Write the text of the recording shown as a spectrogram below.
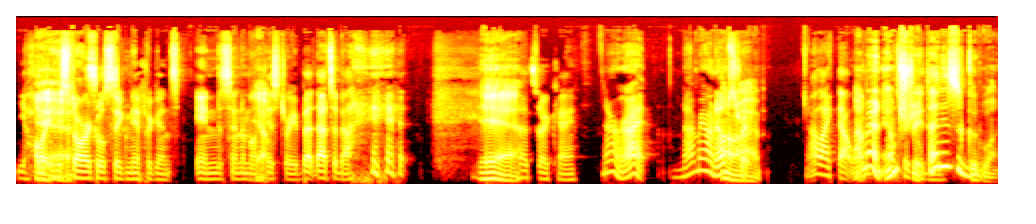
yeah, historical it's- significance in the cinema Yep. history, but that's about it. Yeah. That's okay. All right, Nightmare on Elm All Street. right. I like that one. Nightmare on Elm Street. good That one. is a good one.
